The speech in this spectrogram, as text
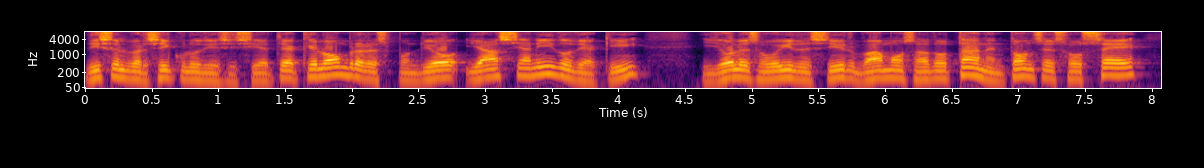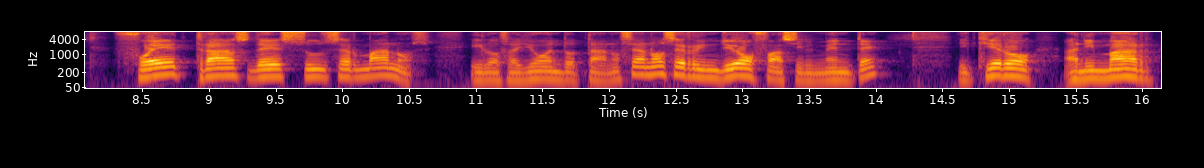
Dice el versículo 17, aquel hombre respondió, ya se han ido de aquí, y yo les oí decir, vamos a Dotán. Entonces José fue tras de sus hermanos y los halló en Dotán. O sea, no se rindió fácilmente. Y quiero animar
